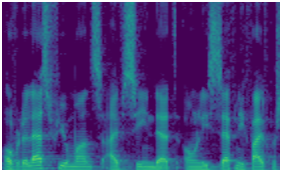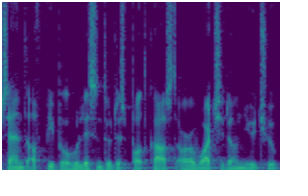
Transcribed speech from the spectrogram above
Over the last few months, I've seen that only 75% of people who listen to this podcast or watch it on YouTube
